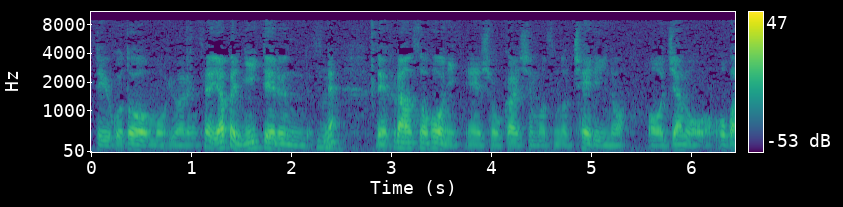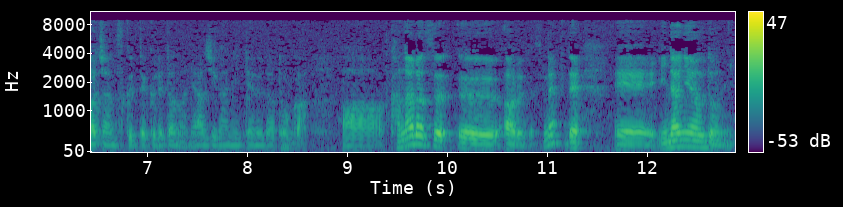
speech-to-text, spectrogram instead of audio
っていうことをも言われるんですね。やっぱり似てるんですね、でフランスの方に、えー紹介してもそのチェリーのおジャムをおばあちゃん作ってくれたのに味が似てるだとか、あー必ずあるんですね。で、えー稲庭うどんに、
